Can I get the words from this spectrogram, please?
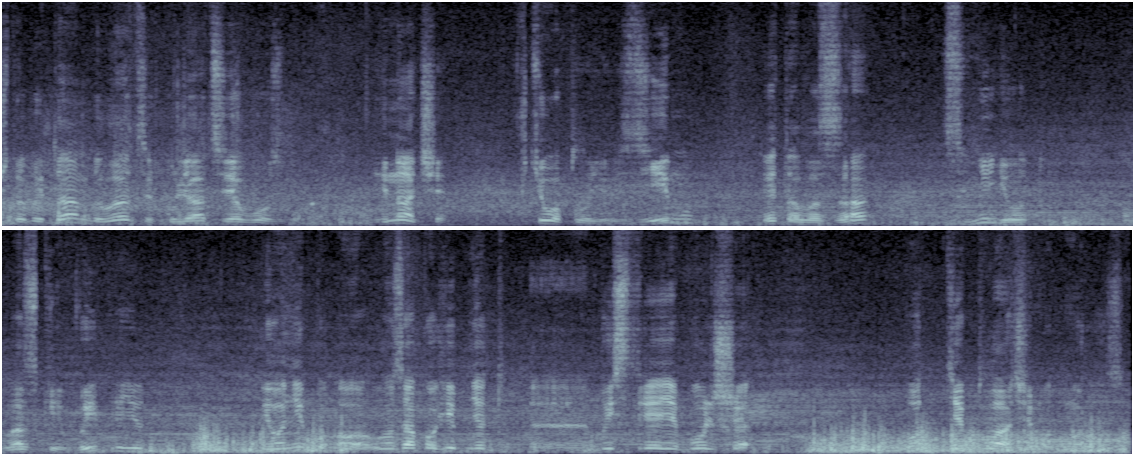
чтобы там была циркуляция воздуха. Иначе в теплую зиму эта лоза сгниет, глазки выплюют, и они, лоза погибнет э, быстрее, больше от тепла, чем от мороза.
